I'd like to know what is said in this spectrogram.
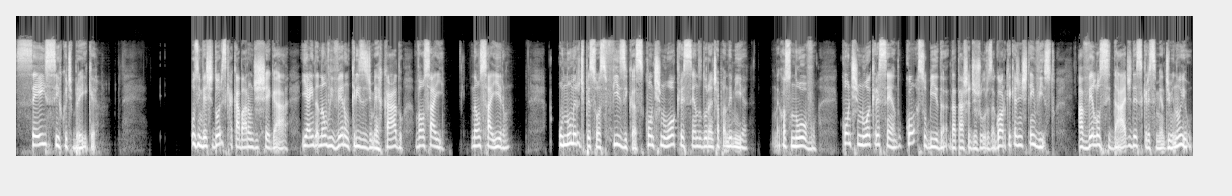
seis circuit breaker os investidores que acabaram de chegar e ainda não viveram crises de mercado vão sair. Não saíram. O número de pessoas físicas continuou crescendo durante a pandemia. Um negócio novo. Continua crescendo. Com a subida da taxa de juros agora, o que, que a gente tem visto? A velocidade desse crescimento diminuiu.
